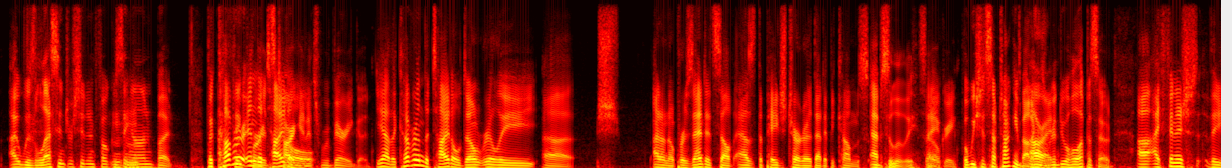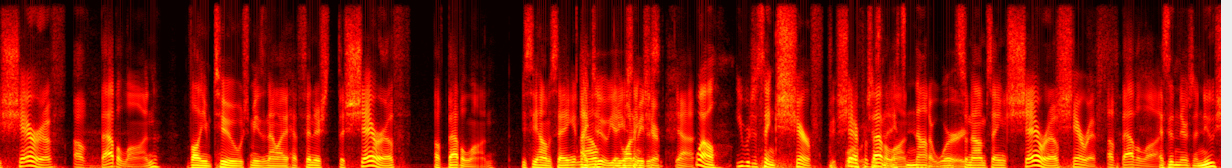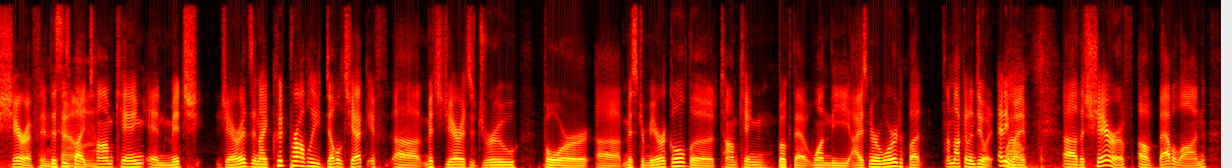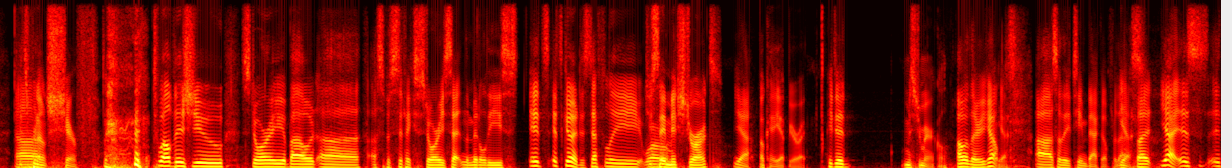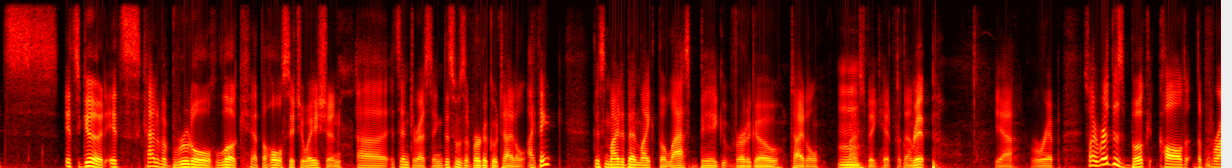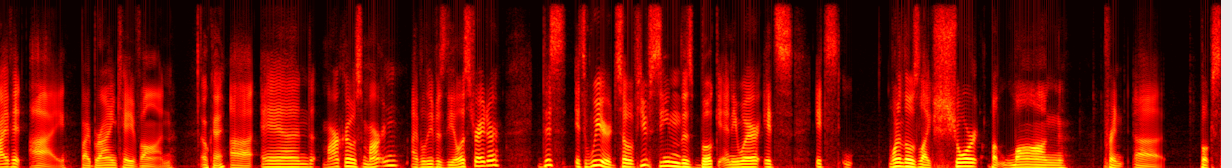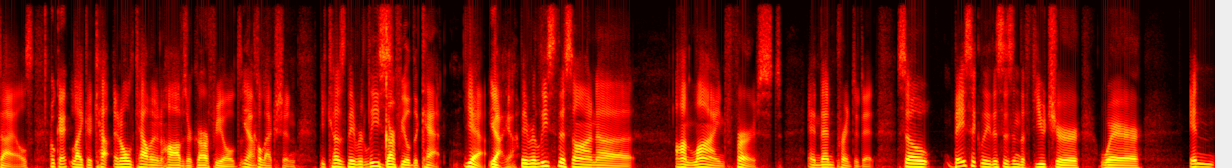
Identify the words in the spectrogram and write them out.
I was less interested in focusing Mhm. on, but The cover and the title. target, it's very good. yeah, the cover and the title don't really, uh, sh- I don't know, present itself as the page turner that it becomes. Absolutely, I agree. But we should stop talking about it. All right. We're gonna do a whole episode. Uh, I finished the Sheriff of Babylon, Volume Two, which means now I have finished the Sheriff of Babylon. You see how I'm saying it now? I do, yeah, You wanted saying me to, sheriff. yeah. Well, you were just saying sheriff before, Sheriff of not- it's not a word. So now I'm saying Sheriff sheriff of Babylon. as in there's a new sheriff in This is by. Tom King and Mitch Gerads, and I could probably double check if uh, Mitch Gerads drew for uh, Mr. Miracle, the Tom King book that won the Eisner Award, but I'm not going to do it. Anyway, uh, the Sheriff of Babylon. It's uh, pronounced sheriff. 12 issue story about uh, a specific story set in the Middle East. It's it's good. It's definitely. Did you say Mitch Gerads? Yeah, Okay, yep, you're right. he did. Mr. Miracle. Oh, there you go. Yes. Uh, so they teamed back up for that. Yes. But yeah, it's it's it's good. It's kind of a brutal look at the whole situation. Uh, it's interesting. This was a Vertigo title. I think this might have been like the last big Vertigo title, Mm. last big hit for them. Rip. Yeah, rip. So I read this book called The Private Eye by Brian K. Vaughan. Okay. Uh, and Marcos Martin, I believe, is the illustrator. This it's weird. So if you've seen this book anywhere, it's it's one of those like short but long print uh, book styles, Okay. like a Cal- an old Calvin and Hobbes or Garfield Yeah. collection, because they released Garfield the cat. yeah Yeah, yeah. they released this on uh, online first and then printed it. So basically, this is in the future where, in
